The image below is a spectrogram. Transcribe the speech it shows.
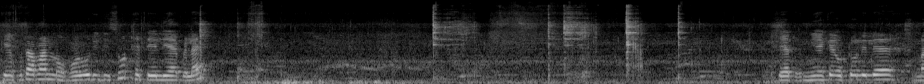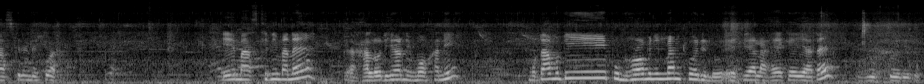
কেইফুটামান নহৰু দি দিছোঁ থেতেলিয়াই পেলাই। এতিয়া ধুনীয়াকৈ উতলিলে মাছখিনি দেখুওৱা। এই মাছখিনি মানে হালধি আৰু নিমখ সানি মোটামুটি পোন্ধৰ মিনিটমান থৈ দিলোঁ। এতিয়া লাহেকৈ ইয়াতে যোগ কৰি দিলোঁ।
